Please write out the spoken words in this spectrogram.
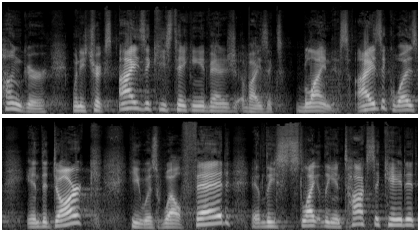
hunger. When he tricks Isaac, he's taking advantage of Isaac's blindness. Isaac was in the dark, he was well fed, at least slightly intoxicated,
